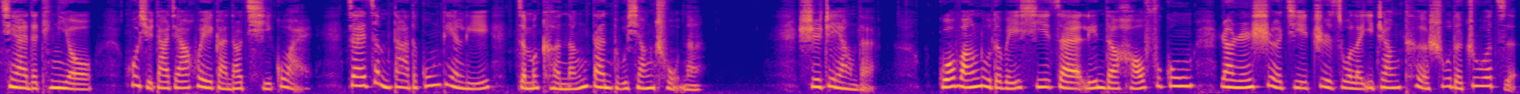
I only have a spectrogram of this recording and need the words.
亲爱的听友，或许大家会感到奇怪，在这么大的宫殿里，怎么可能单独相处呢？是这样的，国王路德维希在林德豪夫宫让人设计制作了一张特殊的桌子。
